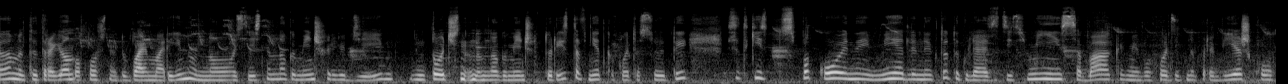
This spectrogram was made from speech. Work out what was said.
Целом этот район похож на Дубай-Марину, но здесь намного меньше людей, точно намного меньше туристов, нет какой-то суеты. Все такие спокойные, медленные, кто-то гуляет с детьми, с собаками, выходит на пробежку.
